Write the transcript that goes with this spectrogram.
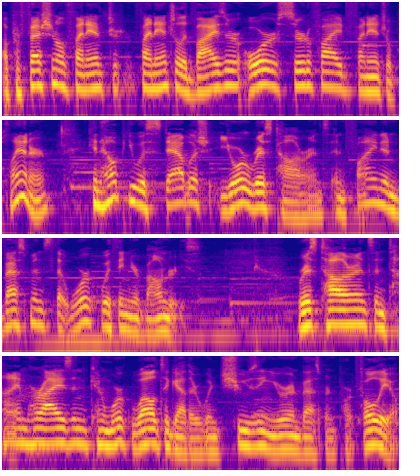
A professional financial, advisor or certified financial planner can help you establish your risk tolerance and find investments that work within your boundaries. Risk tolerance and time horizon can work well together when choosing your investment portfolio.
